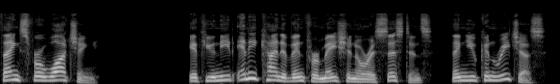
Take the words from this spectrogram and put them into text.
Thanks for watching. If you need any kind of information or assistance, then you can reach us.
